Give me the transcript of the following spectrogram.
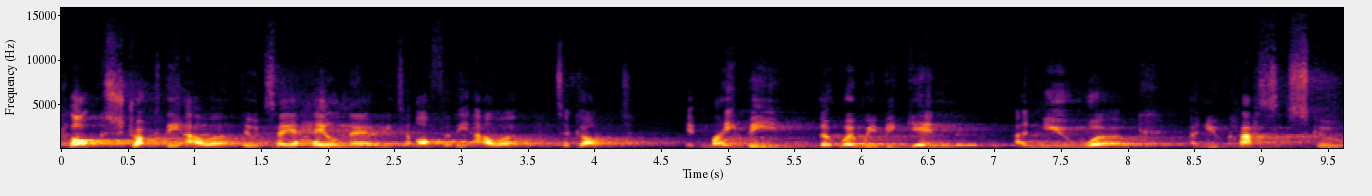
clock struck the hour, they would say a Hail Mary to offer the hour to God. It might be that when we begin a new work, a new class at school,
